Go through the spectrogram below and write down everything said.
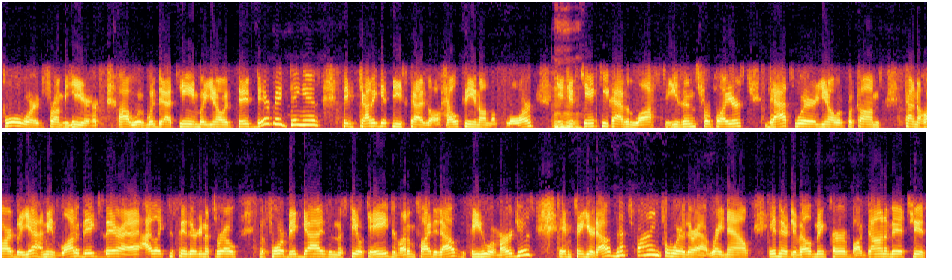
forward from here uh, with, with that team. But you know, they, their big thing is they've got to get these guys all healthy and on the floor. You just can't keep having lost seasons for players. That's where you know it becomes kind of hard. But yeah, I mean, a lot of bigs there. I, I like to say they're going to throw the four big guys in the steel cage and let them fight it out and see who emerges and figure it out. And that's fine for where they're at right now in their development curve. Bogdanovich is,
